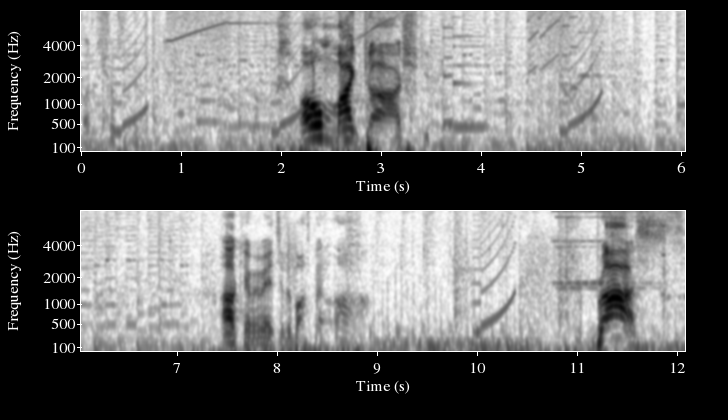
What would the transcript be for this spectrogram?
But stressing me out. No. Oh my gosh! Okay, we made it to the boss battle. Oh. Bros!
